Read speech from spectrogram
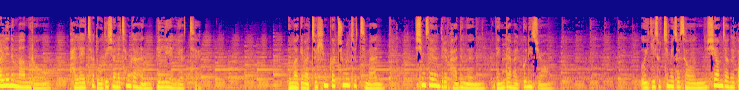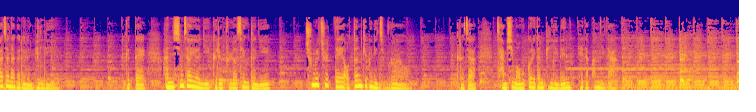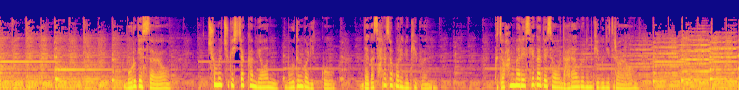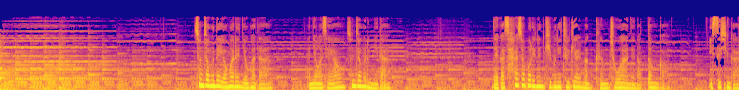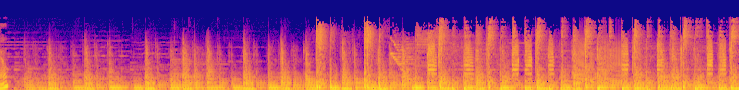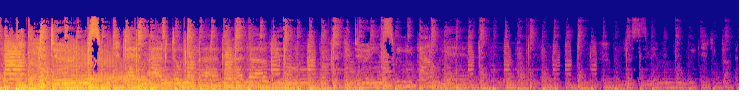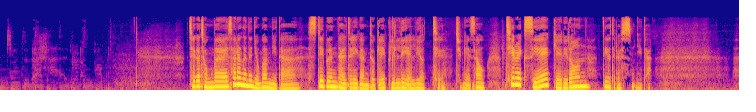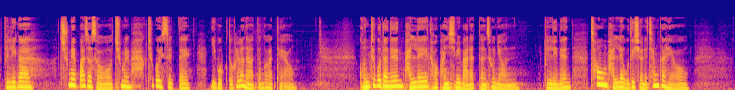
떨리는 마음으로 발레의 첫 오디션에 참가한 빌리 엘리어트. 음악에 맞춰 힘껏 춤을 췄지만 심사위원들의 반응은 냉담할 뿐이죠. 의기소침해져선 시험장을 빠져나가려는 빌리. 그때 한 심사위원이 그를 불러 세우더니 춤을 출 때 어떤 기분인지 물어요. 그러자 잠시 머뭇거리던 빌리는 대답합니다. 모르겠어요. 춤을 추기 시작하면 모든 걸 잊고 내가 사라져버리는 기분. 그저 한 마리 새가 돼서 날아오르는 기분이 들어요. 손정은의 영화는 영화다. 안녕하세요. 손정은입니다. 내가 사라져버리는 기분이 들게 할 만큼 좋아하는 어떤 것 있으신가요? 제가 정말 사랑하는 영화입니다. 스티븐 달드리 감독의 빌리 엘리어트 중에서 티렉스의 On 띄워드렸습니다. 빌리가 춤에 빠져서 춤을 막 추고 있을 때 이 곡도 흘러나왔던 것 같아요. 권투보다는 발레에 더 관심이 많았던 소년. 빌리는 처음 발레 오디션에 참가해요.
